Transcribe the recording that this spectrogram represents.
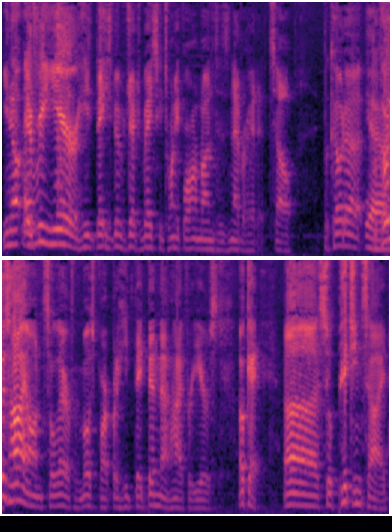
You know, every year he, he's been projected basically 24 home runs, has never hit it. So, PECOTA, Yeah. PECOTA's high on Soler for the most part, but he, they've been that high for years. Okay, uh, so pitching side,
